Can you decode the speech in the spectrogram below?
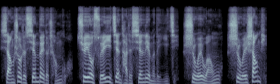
享受着先辈的成果，却又随意践踏着先烈们的遗迹，视为玩物，视为商品。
